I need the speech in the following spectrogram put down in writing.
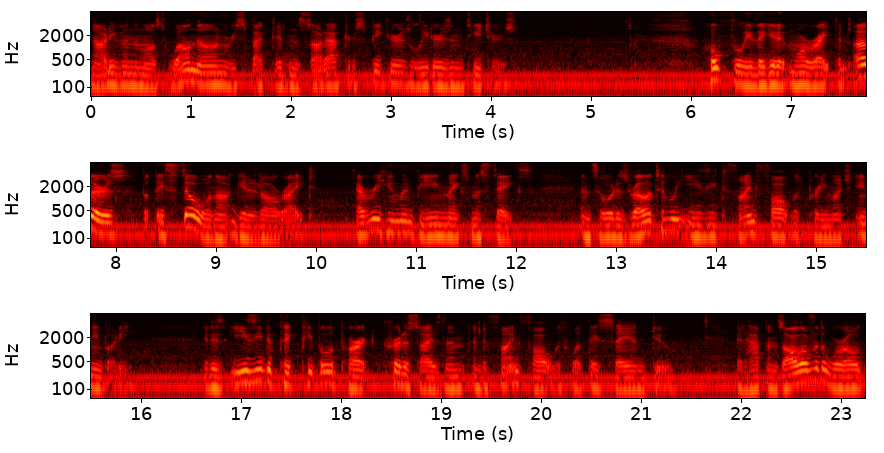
not even the most well known, respected, and sought after speakers, leaders, and teachers. Hopefully, they get it more right than others, but they still will not get it all right. Every human being makes mistakes, and so it is relatively easy to find fault with pretty much anybody. It is easy to pick people apart, criticize them, and to find fault with what they say and do. It happens all over the world,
